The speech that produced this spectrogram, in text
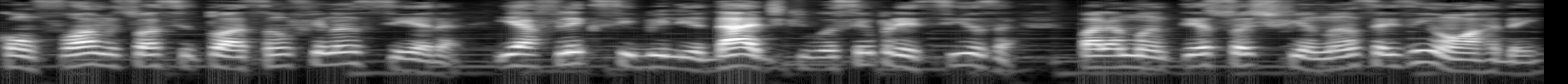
conforme sua situação financeira e a flexibilidade que você precisa para manter suas finanças em ordem.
